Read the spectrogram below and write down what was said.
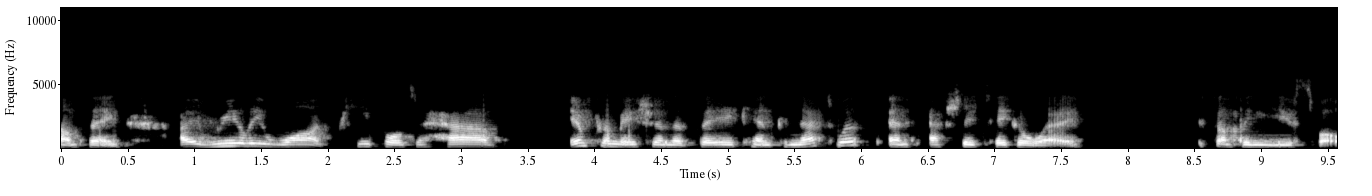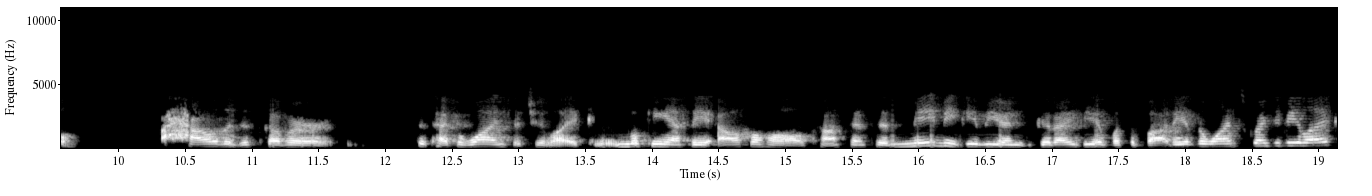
something, I really want people to have information that they can connect with and actually take away something useful. How to discover the type of wines that you like, looking at the alcohol content to maybe give you a good idea of what the body of the wine is going to be like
